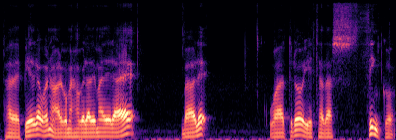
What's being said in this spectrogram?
Espada de piedra, bueno, algo mejor que la de madera es Vale. Cuatro y esta da cinco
